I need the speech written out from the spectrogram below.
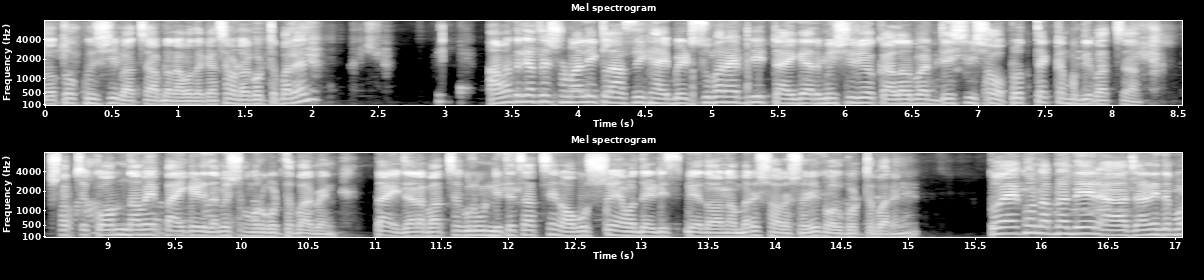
যত খুশি বাচ্চা আপনারা আমাদের কাছে অর্ডার করতে পারেন। আমাদের কাছে সোনালী classic hybrid super hybrid tiger মিশরীয় কালার বার দেশি সহ প্রত্যেকটা মুরগির বাচ্চা সবচেয়ে কম দামে, পাইকারি দামে সংগ্রহ করতে পারবেন। তাই যারা বাচ্চাগুলো নিতে চাচ্ছেন, অবশ্যই আমাদের ডিসপ্লে দেওয়া নম্বরে সরাসরি কল করতে পারেন। তো এখন আপনাদের জানিয়ে দেবো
